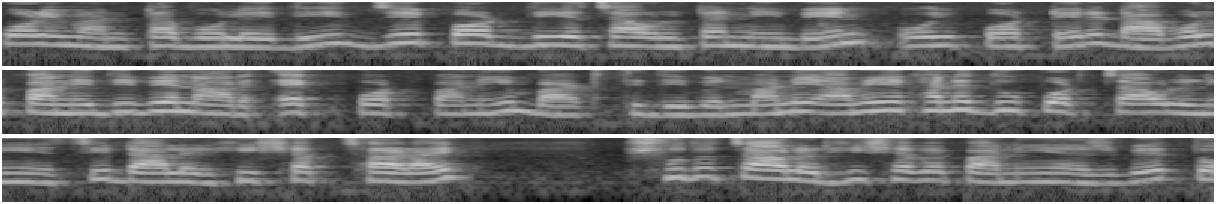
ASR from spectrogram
পরিমাণটা বলে দিই। যে পট দিয়ে চাউলটা নেবেন, ওই পটের ডাবল পানি দিবেন আর এক পট পানি বাড়তি দিবেন। মানে আমি এখানে দু পট চাউল নিয়েছি, ডালের হিসাব ছাড়াই। শুধু চাউলের হিসাবে পানি আসবে, তো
